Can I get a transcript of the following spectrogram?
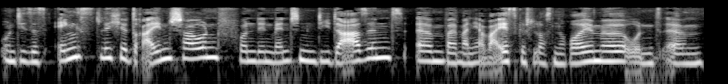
und dieses ängstliche Dreinschauen von den Menschen, die da sind, ähm, weil man ja weiß, geschlossene Räume und ähm,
